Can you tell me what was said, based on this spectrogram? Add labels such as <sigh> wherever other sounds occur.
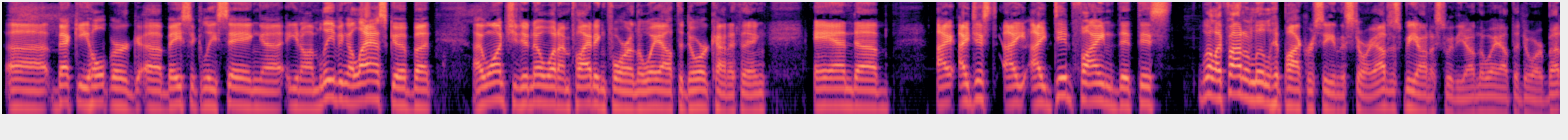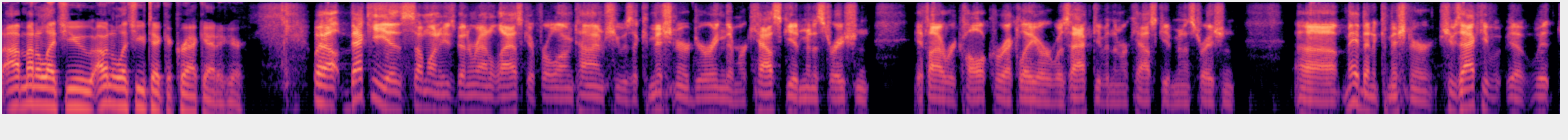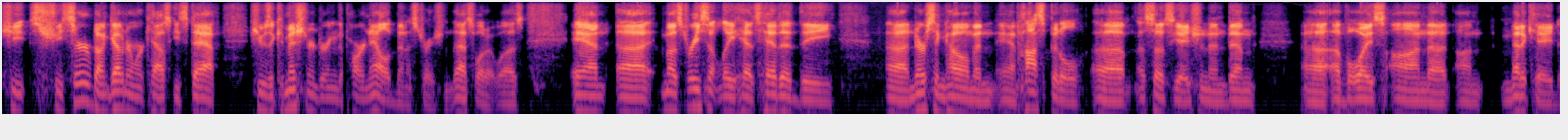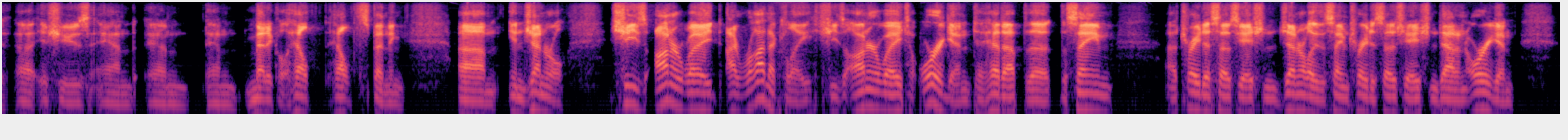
uh, Becky Hultberg, uh, basically saying, uh, you know, I'm leaving Alaska, but I want you to know what I'm fighting for on the way out the door, kind of thing. And um, I, I just, I, I did find that this well, I found a little hypocrisy in the story. I'll just be honest with you on the way out the door. But I'm going to let you. I'm going to let you take a crack at it here. Well, Becky is someone who's been around Alaska for a long time. She was a commissioner during the Murkowski administration, if I recall correctly, or was active in the Murkowski administration. Uh, may have been a commissioner. She was active uh, with she she served on Governor Murkowski's staff. She was a commissioner during the Parnell administration. That's what it was, and uh, most recently has headed the uh, nursing home and, and hospital uh, association and been uh, a voice on uh, on Medicaid uh, issues and and and medical health health spending um, in general. She's on her way. Ironically, she's on her way to Oregon to head up the the same trade association, generally the same trade association down in Oregon.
